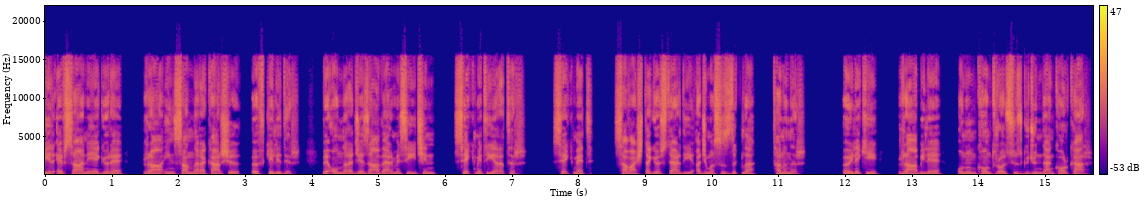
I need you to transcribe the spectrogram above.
Bir efsaneye göre Ra insanlara karşı öfkelidir ve onlara ceza vermesi için Sekmet'i yaratır. Sekmet, savaşta gösterdiği acımasızlıkla tanınır. Öyle ki Ra bile onun kontrolsüz gücünden korkar.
